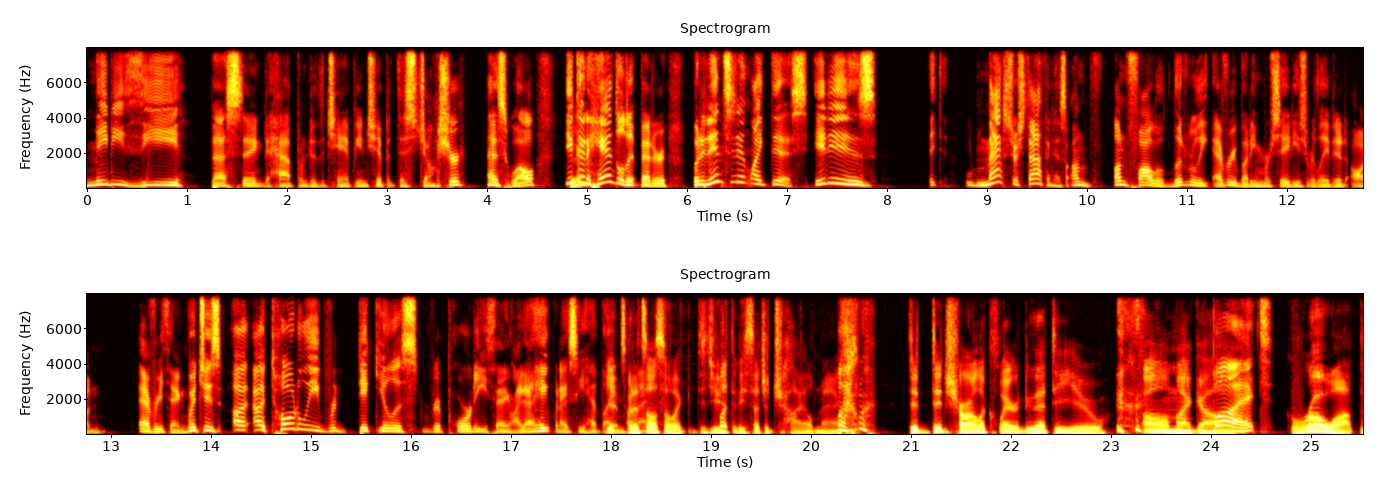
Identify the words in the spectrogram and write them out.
maybe the best thing to happen to the championship at this juncture as well. You Yeah. could have handled it better, but an incident like this, it is. It, Max Verstappen has un, unfollowed literally everybody Mercedes related on everything, which is a, a totally ridiculous reporty thing. Like I hate when I see headlines. Yeah, but it's that. also like, did you But- have to be such a child, Max? did did Charles Leclerc do that to you? Oh my god! but grow up.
